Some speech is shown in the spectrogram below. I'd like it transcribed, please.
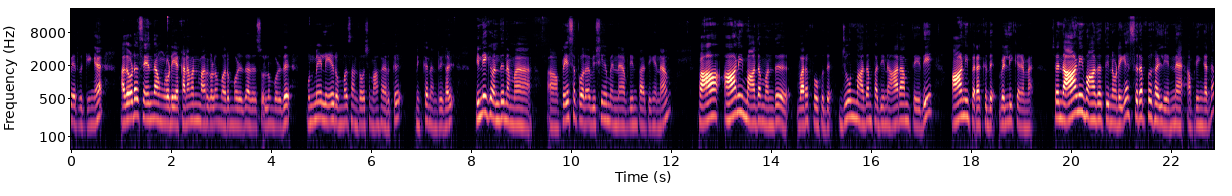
பேர் இருக்கீங்க. அதோடு சேர்ந்து அவங்களுடைய கணவன்மார்களும் வரும்பொழுது அதை சொல்லும் பொழுது உண்மையிலேயே ரொம்ப சந்தோஷமாக இருக்குது மிக்க நன்றிகள். இன்றைக்கி வந்து நம்ம பேச போகிற விஷயம் என்ன அப்படின்னு பார்த்தீங்கன்னா பா ஆணி ஆனி மாதம் வந்து வரப்போகுது. ஜூன் மாதம் பதினாறாம் தேதி ஆணி பிறக்குது வெள்ளிக்கிழமை. ஸோ இந்த ஆனி மாதத்தினுடைய சிறப்புகள் என்ன அப்படிங்கிறத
